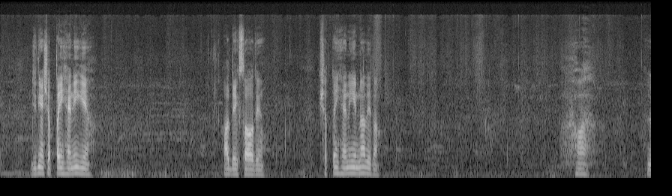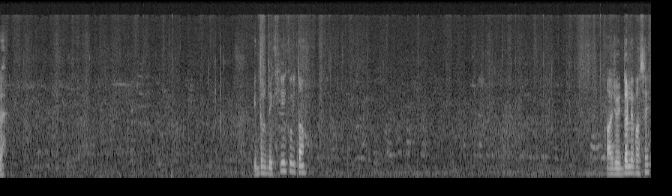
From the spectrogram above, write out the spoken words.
ਜਿਹਦੀਆਂ ਛੱਤਾਂ ਹੀ ਹੈ ਨਹੀਂ ਗੀਆਂ ਆ ਦੇਖ ਸਕਦੇ ਹੋ। ਛੱਤਾਂ ਹੀ ਹੈ ਨਹੀਂ ਇਹਨਾਂ ਦੇ ਤਾਂ। ਹਾਂ। ਲੈ। ਇੱਧਰ ਦੇਖੀਏ ਕੋਈ ਤਾਂ। ਆ ਜਾਓ ਇੱਧਰਲੇ ਪਾਸੇ।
